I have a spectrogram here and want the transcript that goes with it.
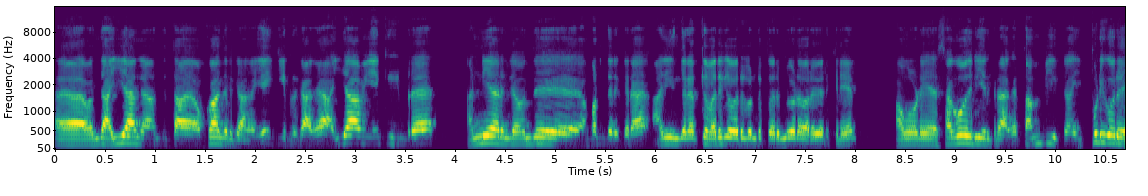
ஆஹ் வந்து ஐயாங்க வந்து த உட்கார்ந்துருக்காங்க இயக்கிட்டு இருக்காங்க ஐயாவை இயக்குகின்ற அந்நியார் இங்க வந்து அமர்ந்திருக்கிறார். அது இந்த நேரத்தில் வருக வருகின்ற பெருமையோடு வரவேற்கிறேன். அவங்களுடைய சகோதரி இருக்கிறாங்க தம்பி இப்படி ஒரு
